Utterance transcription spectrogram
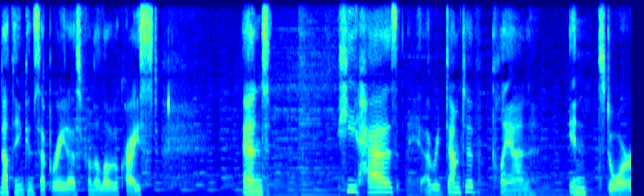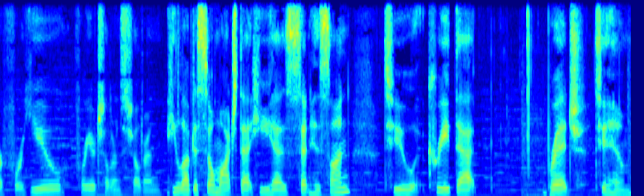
nothing can separate us from the love of Christ. And he has a redemptive plan in store for you, for your children's children. He loved us so much that He has sent His Son to create that bridge to Him.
